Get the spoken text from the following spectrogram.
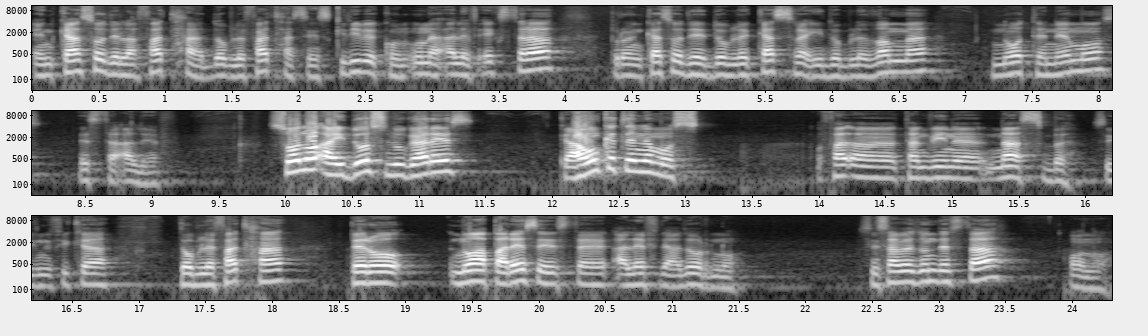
en caso de la fatha, doble fatha, se escribe con una alef extra, pero en caso de doble kasra y doble dhamma, no tenemos esta alef. Solo hay dos lugares que aunque tenemos uh, también uh, nasb, significa doble fatha, pero no aparece este alef de adorno. ¿Si sabes dónde está o no?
